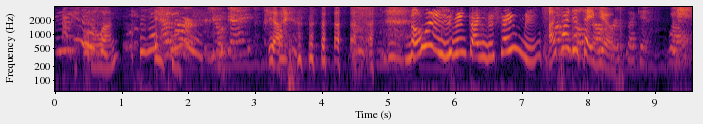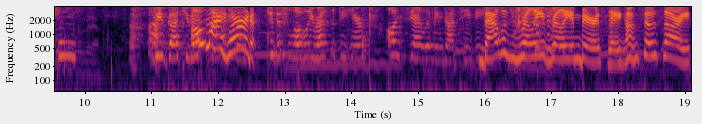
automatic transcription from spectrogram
Are we still on? Heather, are you okay? Yeah. No one is even trying to save me. I tried to save you. For a second. Well, we've got you guys. Oh my word! To this lovely recipe here on CILiving.tv. That was really, really embarrassing. I'm so sorry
